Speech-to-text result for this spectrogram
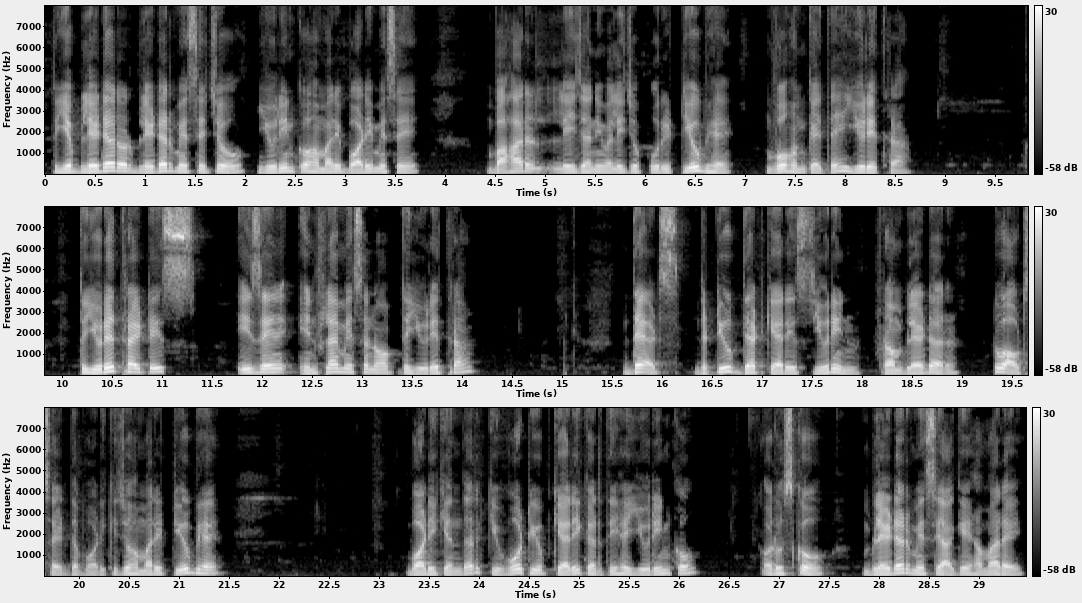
तो ये ब्लेडर और ब्लेडर में से जो यूरिन को हमारी बॉडी में से बाहर ले जाने वाली जो पूरी ट्यूब है, वो हम कहते हैं यूरेथ्रा तो urethritis is a inflammation of the urethra that's the tube that carries urine from bladder to outside the body की जो हमारी ट्यूब है बॉडी के अंदर कि वो ट्यूब कैरी करती है यूरिन को और उसको ब्लेडर में से आगे हमारे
